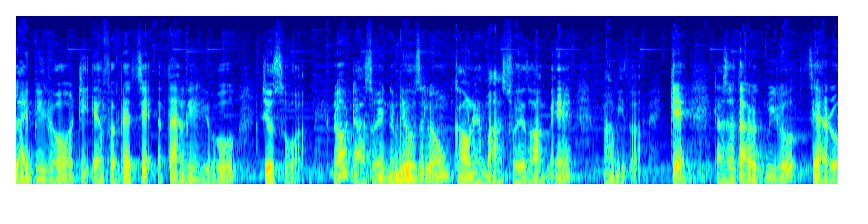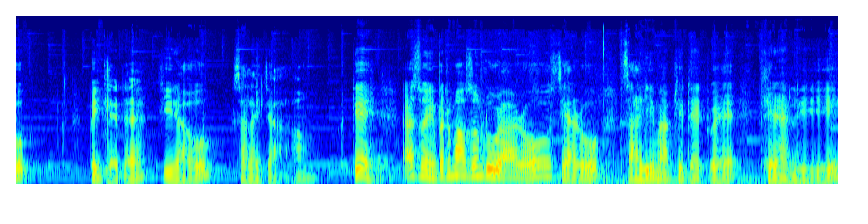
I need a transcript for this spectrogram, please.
လိုက်ပြီးတော့ဒီ alphabet ရဲ့အတန်လေးတွေကိုရွတ်ဆိုရမယ်နော်ဒါဆိုရင်နှမျိုးစလုံးခေါင်းထဲမှာဆွဲသွားမယ်မှတ်မိသွားမယ်ကဲဒါဆိုဒါတို့သမီးတို့ဆရာတို့ big letter ရေးတာကိုစလိုက်ကြအောင် ကဲအဲ့ဆိုရင်ပထမဆုံးလိုတာတော့ဆရာတို့ဇာရေးမှာဖြစ်တဲ့အတွက်ခဲရန်လေးကြီး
